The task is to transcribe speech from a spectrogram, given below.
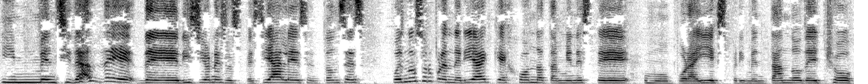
inmensidad de, de ediciones especiales. Entonces, pues no sorprendería que Honda también esté como por ahí experimentando. De hecho,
